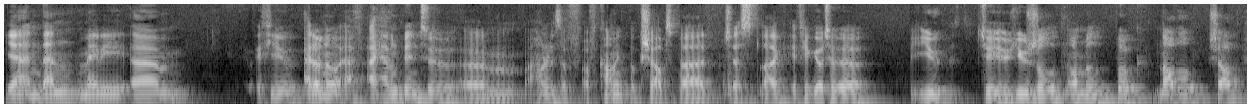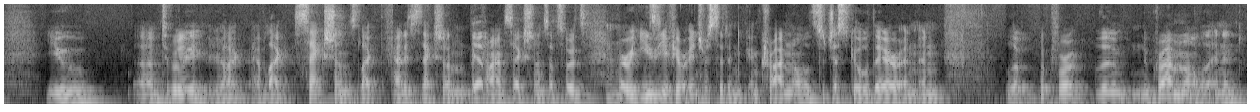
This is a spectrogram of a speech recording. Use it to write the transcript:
yeah and then maybe um, if you i don't know I've, i haven't been to um, hundreds of, of comic book shops but just like if you go to a you to your usual normal book novel shop you um, typically you like have like sections like the fantasy section the Yep. crime section and stuff so it's very easy if you're interested in, in crime novels to just go there and, and look look for the new crime novel and in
